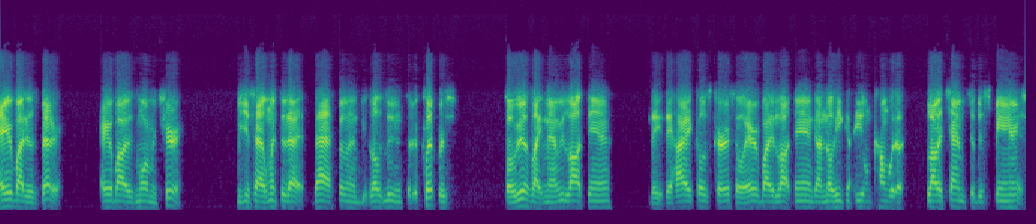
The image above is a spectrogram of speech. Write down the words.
Everybody was better. Everybody was more mature we just had went through that bad feeling lo- losing to the Clippers. So we was like, man, we locked in. They they hired Coach Kerr, so everybody locked in. I know he can, he gonna come with a lot of championship experience,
